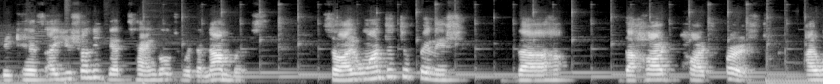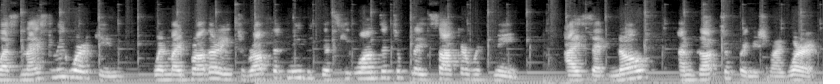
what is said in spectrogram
because I usually get tangled with the numbers. So I wanted to finish the the hard part first. I was nicely working when my brother interrupted me because he wanted to play soccer with me. I said no and got to finish my work.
